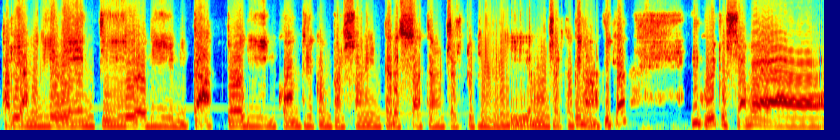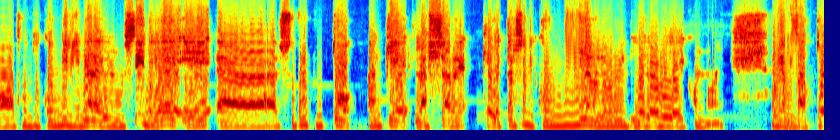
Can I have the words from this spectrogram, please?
parliamo di eventi o di meetup, di incontri con persone interessate a, un certo di, a una certa tematica, in cui possiamo appunto condividere le nostre idee e eh, soprattutto anche lasciare che le persone condividano le loro, idee con noi. Abbiamo fatto,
